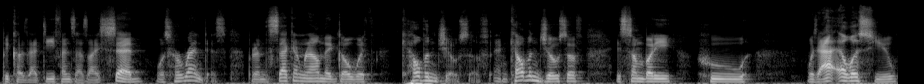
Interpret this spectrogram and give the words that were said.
because that defense, as I said, was horrendous. But in the second round, they go with Kelvin Joseph. And Kelvin Joseph is somebody who was at LSU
